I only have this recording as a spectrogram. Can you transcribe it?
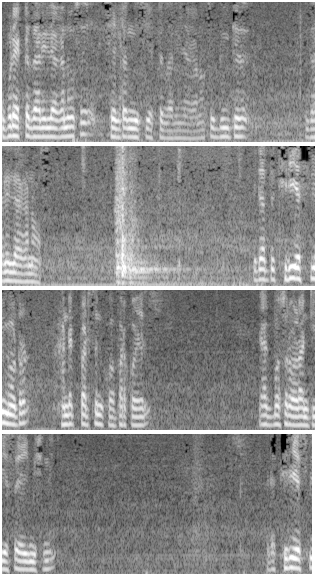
উপরে একটা জালি লাগানো আছে সেলটার নিচে একটা জালি লাগানো আছে, দুইটা জালি লাগানো আছে। এটাতে three SP motor hundred percent copper coil এক বছর ওয়ারান্টি আছে এই মেশিনে এটা থ্রি এসপি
